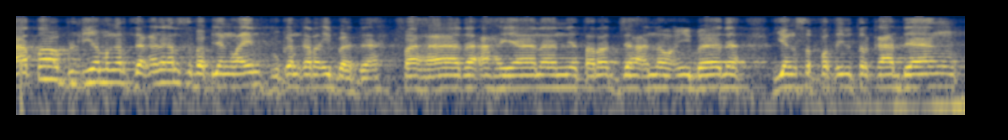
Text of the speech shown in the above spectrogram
atau beliau mengerjakannya kan sebab yang lain bukan karena ibadah. Fa hadza ahyanan yatarajjah ibadah. Yang seperti ini terkadang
